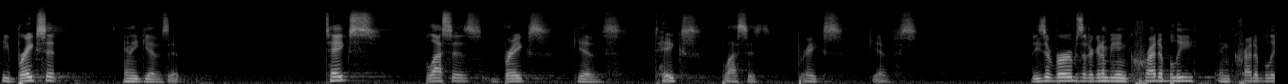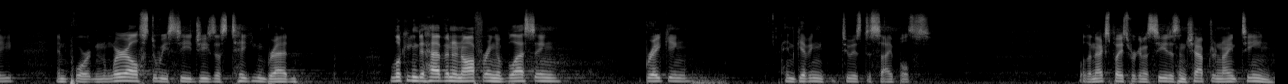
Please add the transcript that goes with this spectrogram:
he breaks it, and he gives it. Takes, blesses, breaks, gives. Takes, blesses, breaks, gives. These are verbs that are going to be incredibly, incredibly important. Where else do we see Jesus taking bread, looking to heaven and offering a blessing, breaking, and giving to his disciples? Well, the next place we're going to see it is in chapter 19,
